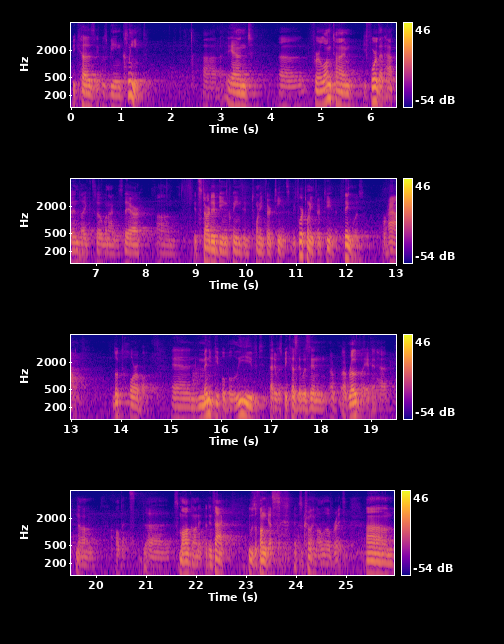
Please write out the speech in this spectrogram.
because it was being cleaned. Uh, and uh, for a long time before that happened, like so when I was there, um, it started being cleaned in 2013. So before 2013, the thing was brown, looked horrible. And many people believed that it was because it was in a, a roadway it had um, all that uh, smog on it. But in fact, it was a fungus that was growing all over it. Um,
